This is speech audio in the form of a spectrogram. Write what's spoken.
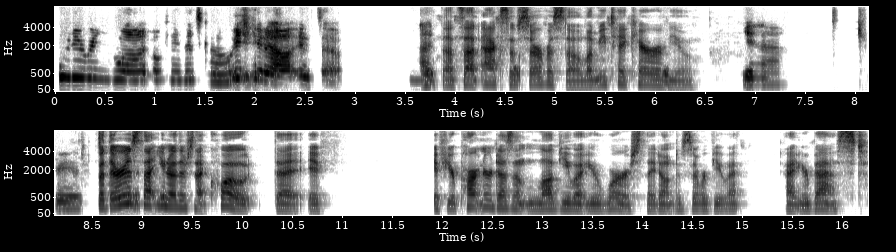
whatever you want. Okay, let's go. you know, and so I, that's that acts of service though. Let me take care of you. Yeah. True. But there is that, you know, there's that quote that if if your partner doesn't love you at your worst, they don't deserve you at, at your best.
